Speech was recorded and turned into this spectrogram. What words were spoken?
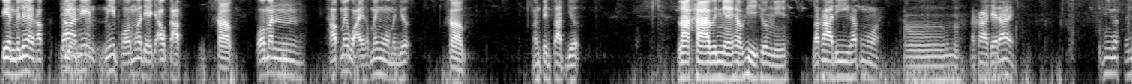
เปลี่ยนไปเรื่อยครับเปลี่ถ้ายน นี่นี่พร้อมก็เดี๋ยวจะเอากลับ ครับ เพราะมันทับไม่ไหวครับไม่งัวมันเยอะ ครับ มันเป็นสัตว์เยอะ ราคาเป็นไงครับพี่ช่วงนี้ราคาดีครับงัวอ๋อราคาใช้ได้ นี่ก็ซื้อ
